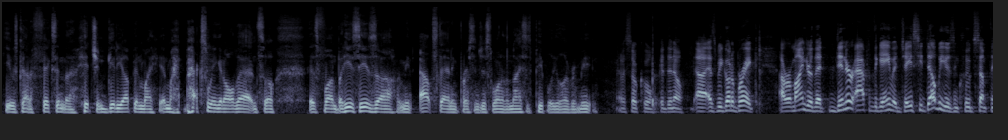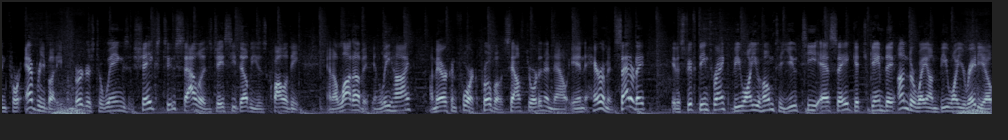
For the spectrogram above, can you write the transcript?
he was kind of fixing the hitch and giddy up in my in my backswing and all that, and so it's fun. But he's he's uh, I mean outstanding person, just one of the nicest people you'll ever meet. That is so cool. Good to know. Uh, as we go to break, a reminder that dinner after the game at JCW's includes something for everybody, from burgers to wings, shakes to salads. JCW's quality and a lot of it in Lehi, American Fork, Provo, South Jordan, and now in Herriman. Saturday, it is 15th ranked BYU home to UTSA. Get your game day underway on BYU Radio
